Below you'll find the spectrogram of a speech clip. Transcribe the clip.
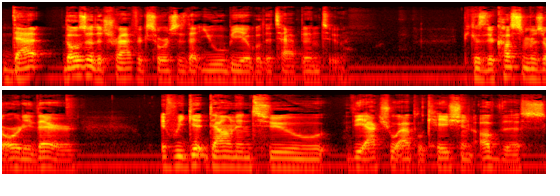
That those are the traffic sources that you will be able to tap into. Because their customers are already there. If we get down into the actual application of this,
